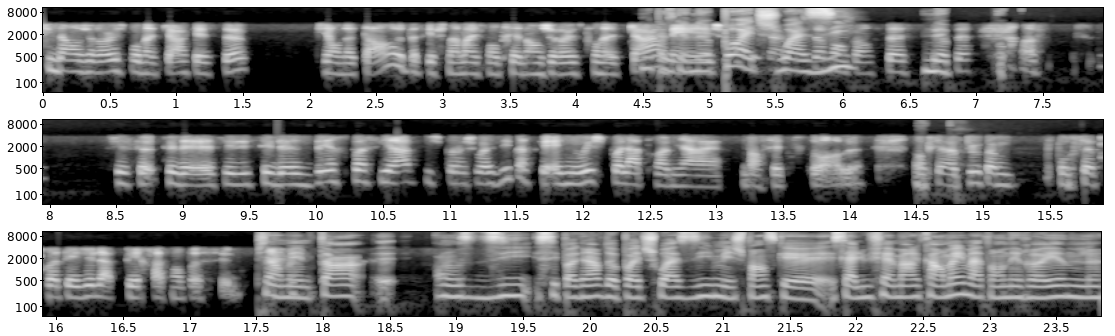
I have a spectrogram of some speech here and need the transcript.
si dangereuses pour notre cœur que ça. Puis on a tort parce que finalement elles sont très dangereuses pour notre cœur. parce mais que ne pas être choisi. C'est ça. C'est de, c'est, de se dire c'est pas si grave si je peux choisir parce que anyway, je suis pas la première dans cette histoire-là. Donc c'est un peu comme pour se protéger de la pire façon possible. Puis en même temps, euh, on se dit c'est pas grave de pas être choisi, mais je pense que ça lui fait mal quand même à ton héroïne, là.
